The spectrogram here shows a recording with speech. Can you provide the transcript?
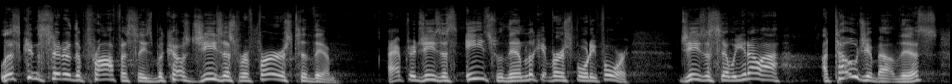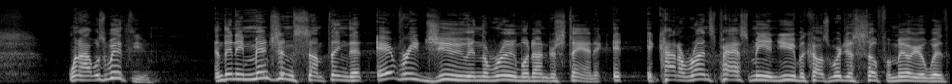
let's consider the prophecies because Jesus refers to them. After Jesus eats with them, look at verse 44. Jesus said, Well, you know, I, I told you about this when I was with you. And then he mentions something that every Jew in the room would understand. It, it, it kind of runs past me and you because we're just so familiar with,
